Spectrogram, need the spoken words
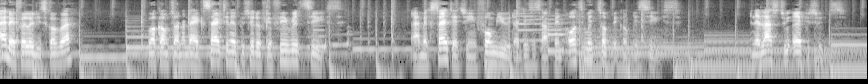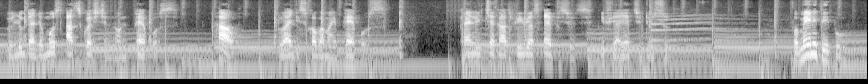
Hi there, fellow discoverer. Welcome to another exciting episode of your favorite series. I'm excited to inform you that this is our penultimate topic of the series. In the last two episodes, we looked at the most asked question on purpose How do I discover my purpose? Kindly check out previous episodes if you are yet to do so. For many people,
